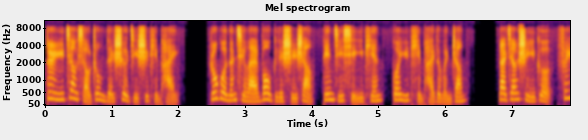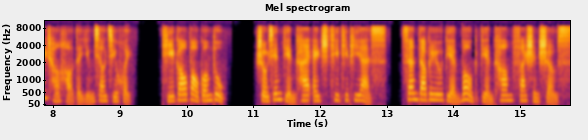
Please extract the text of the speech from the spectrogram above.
对于较小众的设计师品牌，如果能请来 Vogue 的时尚编辑写一篇关于品牌的文章，那将是一个非常好的营销机会，提高曝光度。首先点开 https 三 w 点 vogue 点 com fashion shows。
